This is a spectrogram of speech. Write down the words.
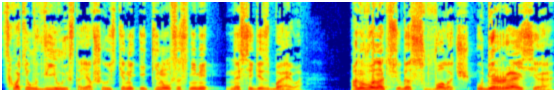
схватил вилы, стоявшие у стены, и кинулся с ними на Сигизбаева. «А ну вон отсюда, сволочь! Убирайся!»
